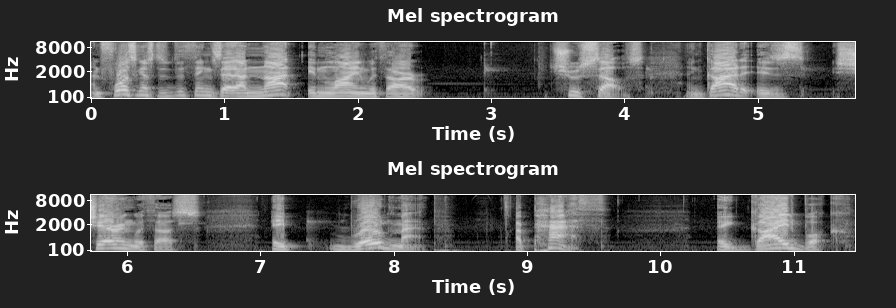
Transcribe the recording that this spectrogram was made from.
and forcing us to do things that are not in line with our true selves. And God is sharing with us a roadmap, a path, a guidebook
